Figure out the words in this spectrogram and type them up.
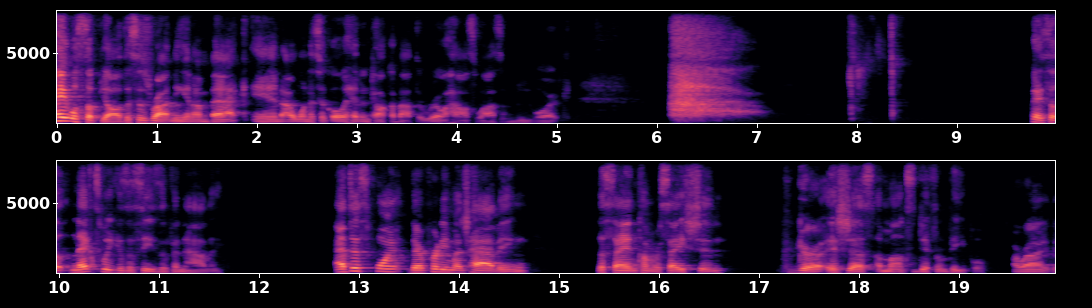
Hey, what's up, y'all? This is Rodney, and I'm back, and I wanted to go ahead and talk about the Real Housewives of New York. okay, so next week is the season finale. At this point, they're pretty much having the same conversation. Girl, it's just amongst different people. All right.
